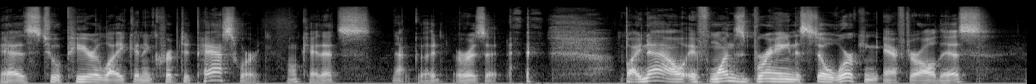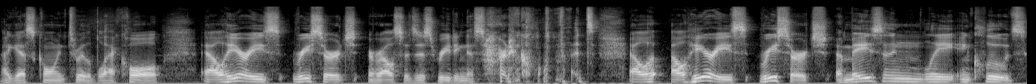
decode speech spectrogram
as to appear like an encrypted password. Okay, that's not good, or is it? By now, if one's brain is still working after all this, I guess going through the black hole, Almheiri's research, or else it's just reading this article, but Al- Almheiri's research amazingly includes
